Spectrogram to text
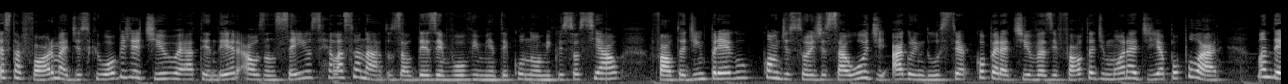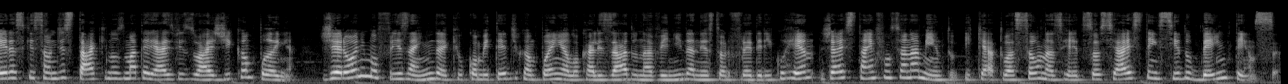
Desta forma, diz que o objetivo é atender aos anseios relacionados ao desenvolvimento econômico e social, falta de emprego, condições de saúde, agroindústria, cooperativas e falta de moradia popular, bandeiras que são destaque nos materiais visuais de campanha. Jerônimo frisa ainda que o comitê de campanha localizado na Avenida Nestor Frederico Ren já está em funcionamento e que a atuação nas redes sociais tem sido bem intensa.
